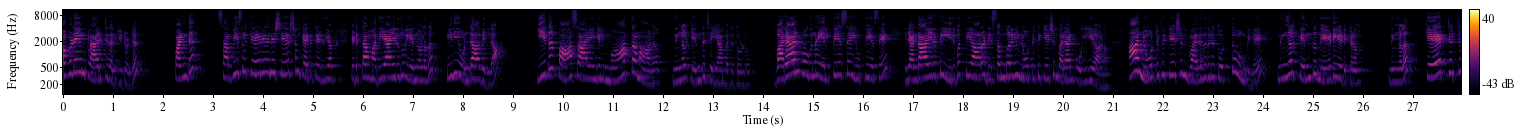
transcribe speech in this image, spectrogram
അവിടെയും ക്ലാരിറ്റി നൽകിയിട്ടുണ്ട്. പണ്ട് സർവീസിൽ കയറിയതിന് ശേഷം കേറ്റിട്ട് എഴുതിയാൽ എടുത്താൽ മതിയായിരുന്നു എന്നുള്ളത് ഇനി ഉണ്ടാവില്ല. ഇത് പാസ്സായെങ്കിൽ മാത്രമാണ് നിങ്ങൾക്ക് എന്ത് ചെയ്യാൻ പറ്റത്തുള്ളൂ. വരാൻ പോകുന്ന L P S A U P S A രണ്ടായിരത്തി ഇരുപത്തിയാറ് ഡിസംബറിൽ നോട്ടിഫിക്കേഷൻ വരാൻ പോകുകയാണ്. ആ നോട്ടിഫിക്കേഷൻ വരുന്നതിന് തൊട്ട് മുമ്പിലെ നിങ്ങൾക്ക് എന്ത് നേടിയെടുക്കണം? നിങ്ങൾ കേറ്ററ്റ്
